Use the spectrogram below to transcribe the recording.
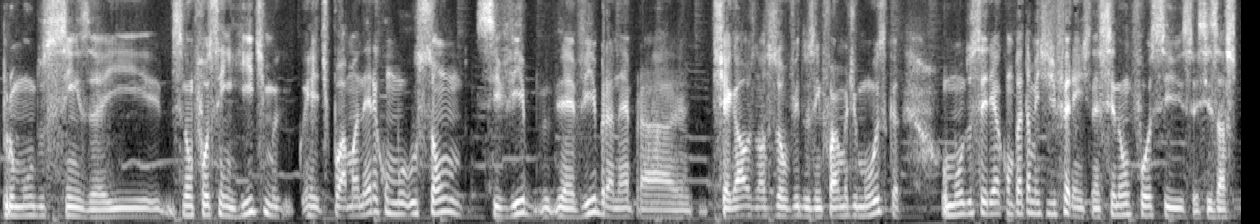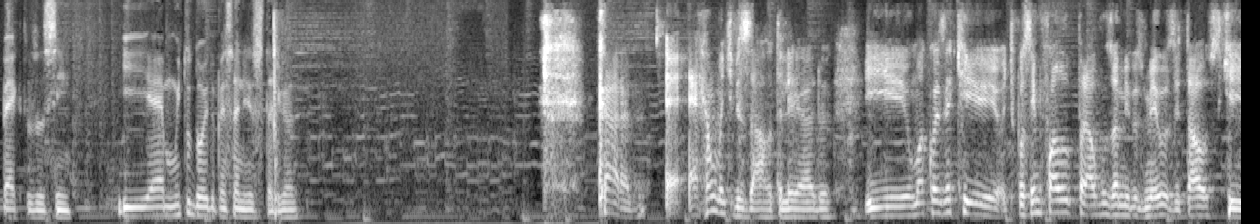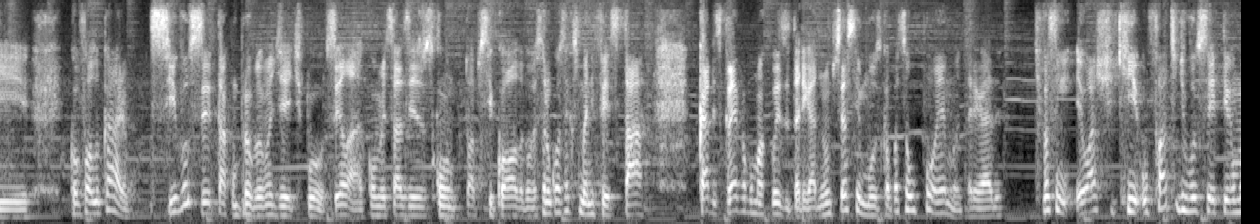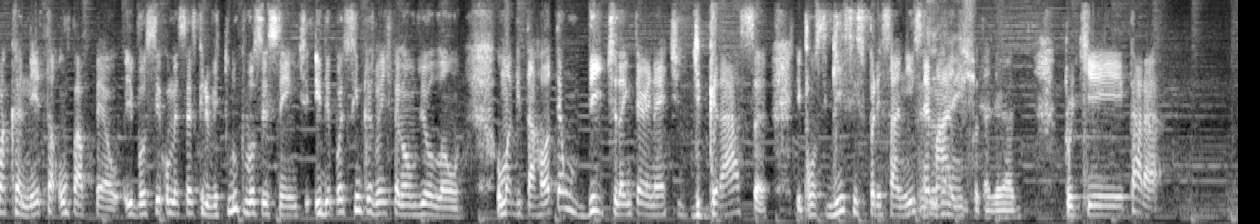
pro mundo cinza. E se não fosse em ritmo, tipo, a maneira como o som se vibra, é, vibra, né, pra chegar aos nossos ouvidos em forma de música, o mundo seria completamente diferente, né? Se não fosse isso, esses aspectos, assim. E é muito doido pensar nisso, tá ligado? Cara, é, é, realmente bizarro, tá ligado? E uma coisa que, tipo, eu sempre falo para alguns amigos meus e tal, que, que eu falo, cara, se você tá com problema de, tipo, sei lá, conversar às vezes com tua psicóloga, você não consegue se manifestar, cara, escreve alguma coisa, tá ligado? Não precisa ser música, pode ser um poema, tá ligado? Tipo assim, eu acho que o fato de você ter uma caneta, um papel e você começar a escrever tudo que você sente e depois simplesmente pegar um violão, uma guitarra ou até um beat da internet de graça e conseguir se expressar nisso é Exatamente. é mágico, tá ligado? Porque, cara,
